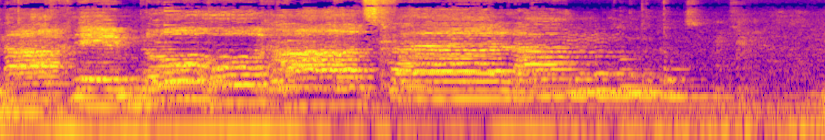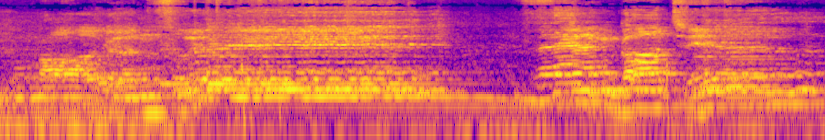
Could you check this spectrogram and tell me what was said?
nach dem Notarzt Morgen früh, wenn Gott will,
